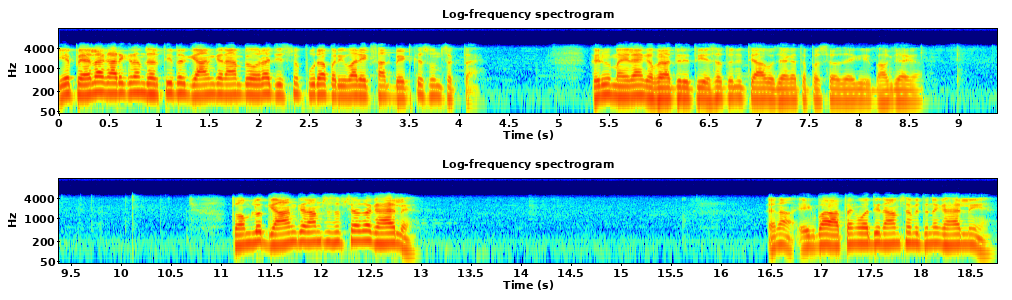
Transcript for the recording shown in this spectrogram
ये पहला कार्यक्रम धरती पर ज्ञान के नाम पे हो रहा है, जिसमें पूरा परिवार एक साथ बैठ के सुन सकता है। फिर भी महिलाएँ घबराती रहती है, ऐसा तो नहीं, त्याग हो जाएगा, तपस्या हो जाएगी, भाग जाएगा। तो हम लोग ज्ञान के नाम से सबसे ज़्यादा घायल हैं। है ना? एक बार आतंकवादी नाम से हम इतने घायल नहीं हैं।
